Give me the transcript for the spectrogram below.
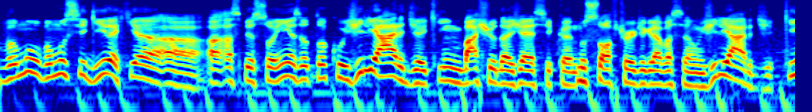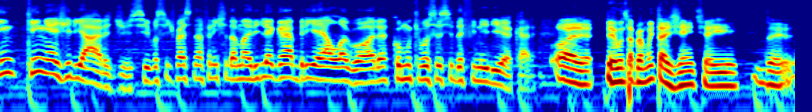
Vamos, vamos seguir aqui a, a- as pessoinhas. Eu tô com o Giliard aqui embaixo da Jéssica no software de gravação. Giliard. Quem, quem é Giliard? Se você estivesse na frente da Marília Gabriela agora, como que você se definiria, cara? Olha, pergunta pra muita gente aí de-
